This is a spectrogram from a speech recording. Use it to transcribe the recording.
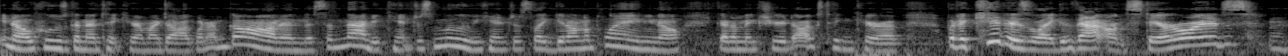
you know, who's gonna take care of my dog when I'm gone, and this and that. You can't just move. You can't just like get on a plane. You know, gotta make sure your dog's taken care of. But a kid is like that on steroids. Mm.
